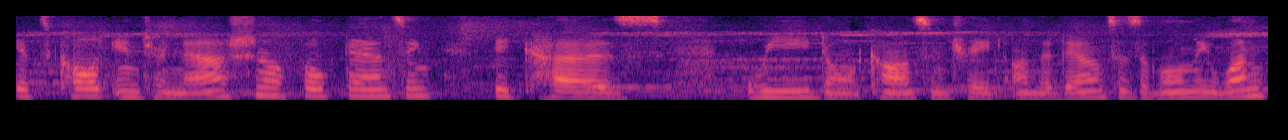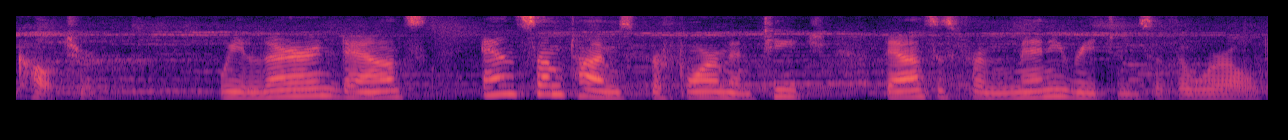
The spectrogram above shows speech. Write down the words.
It's called international folk dancing because we don't concentrate on the dances of only one culture. We learn, dance, and sometimes perform and teach dances from many regions of the world.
